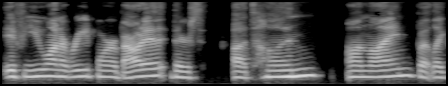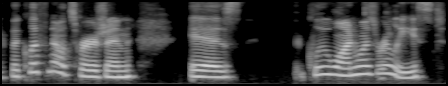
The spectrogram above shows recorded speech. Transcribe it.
if you want to read more about it, there's a ton online, but like the Cliff Notes version is Clue 1 was released.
